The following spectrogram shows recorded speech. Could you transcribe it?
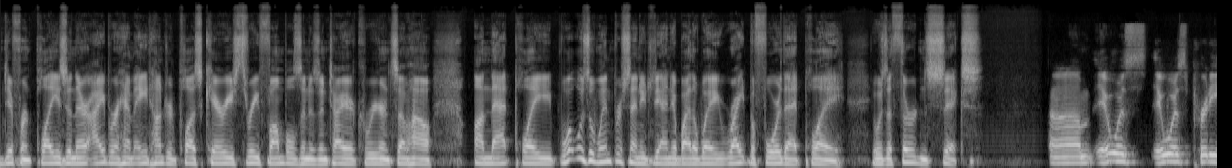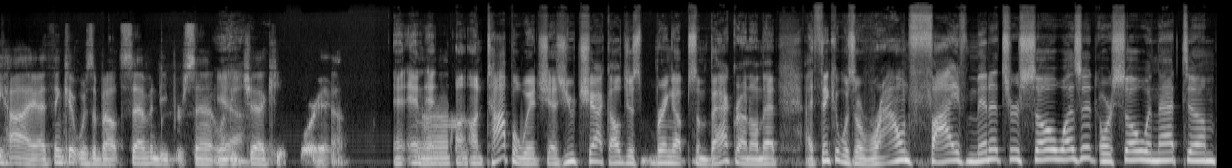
different plays in there. Ibrahim 800 plus carries, three fumbles in his entire career, and somehow on that play, what was the win percentage, Daniel? By the way, right before that play, it was a third and six. Um, it was it was pretty high. I think it was about seventy percent. Let Yeah. me check for you. And, and, and Um, on top of which, as you check, I'll just bring up some background on that. I think it was around five minutes or so, was it, or so when that um,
